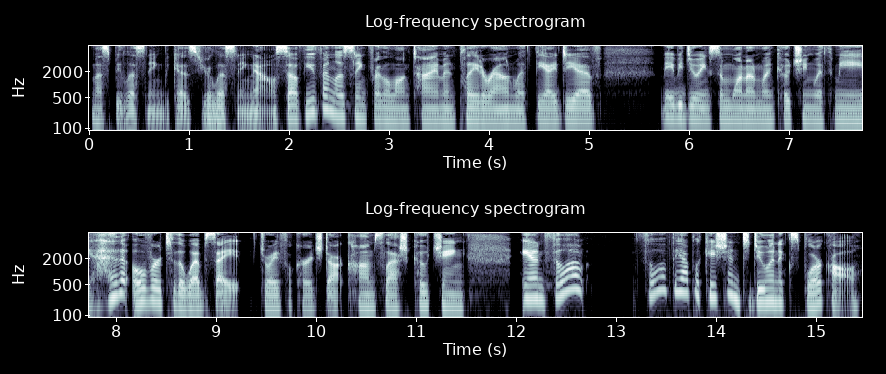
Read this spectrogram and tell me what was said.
must be listening because you're listening now. So if you've been listening for the long time and played around with the idea of maybe doing some one-on-one coaching with me, head over to the website, joyfulcourage.com slash coaching and fill out fill out the application to do an explore call.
